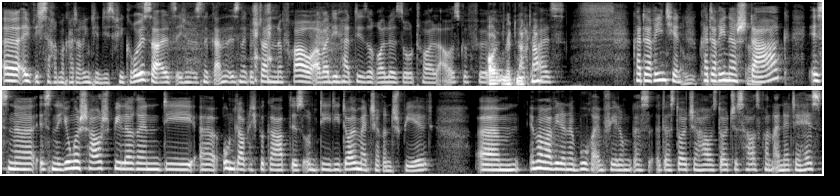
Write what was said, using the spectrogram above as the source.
Äh, ich sage immer Katharinchen, die ist viel größer als ich und ist eine, ist eine gestandene Frau, aber die hat diese Rolle so toll ausgefüllt. Und mit Nachnamen? Als Katharinchen. Katharina Stark ist eine, ist eine junge Schauspielerin, die äh, unglaublich begabt ist und die die Dolmetscherin spielt. Ähm, immer mal wieder eine Buchempfehlung, das, das Deutsche Haus, Deutsches Haus von Annette Hess,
